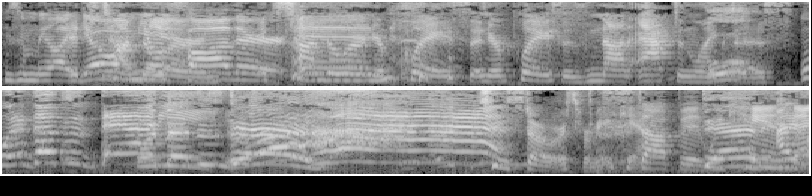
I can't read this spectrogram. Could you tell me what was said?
He's gonna be like, it's "Yo, time I'm to your learn. father. It's time to learn your place, and your place is not acting like Oh. this." What if that's his daddy? But that's his dad. Ah! Two Star Wars for me. Can't. Stop it. Daddy. We can't. I That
